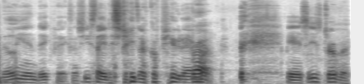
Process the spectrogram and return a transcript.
a million dick pics, and she saved it straight to her computer. at Bro. work. Yeah, she's tripping.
